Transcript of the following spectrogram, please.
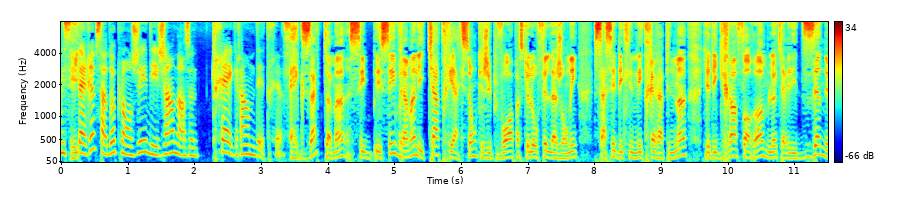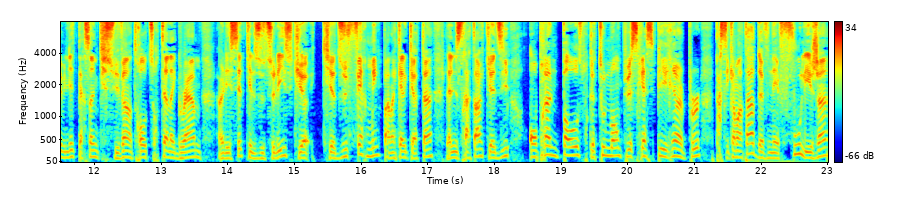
Mais c'est terrible, ça doit plonger des gens dans une très grande détresse. Exactement. C'est, et c'est vraiment les quatre réactions que j'ai pu voir parce que là, au fil de la journée, ça s'est décliné très rapidement. Il y a des grands forums, là, qui avaient des dizaines de milliers de personnes qui suivaient, entre autres, sur Telegram, un des sites qu'ils utilisent, qui a, qui a dû fermer pendant quelques temps. L'administrateur qui a dit, on prend une pause pour que tout le monde puisse respirer un peu parce que les commentaires devenaient fous, les gens,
